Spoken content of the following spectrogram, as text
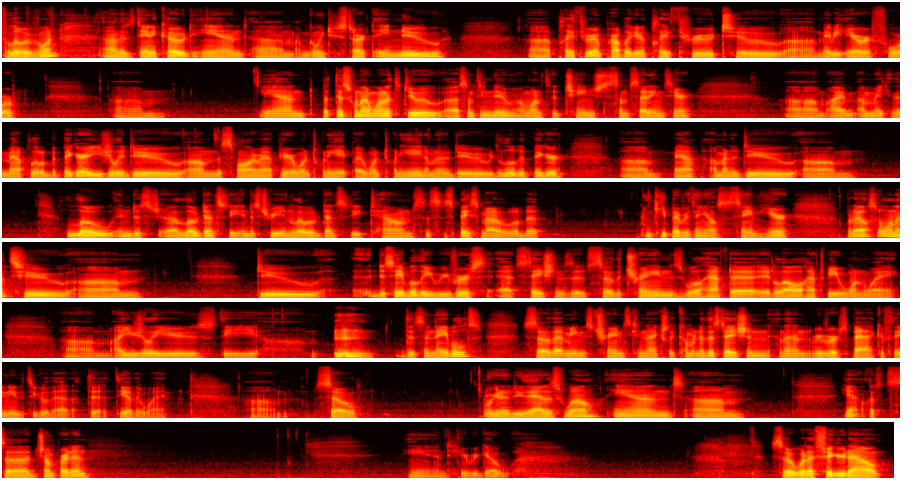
Hello everyone, uh, this is Danny Code and um, I'm going to start a new uh, playthrough. I'm probably going to play through to uh, maybe Era 4. Um, and But this one I wanted to do uh, something new. I wanted to change some settings here. Um, I'm, I'm, making the map a little bit bigger. I usually do um, the smaller map here, 128 by 128. I'm going to do a little bit bigger um, map. I'm going to do um, low industry, uh, low density industry and low density towns. This is space them out a little bit and keep everything else the same here. But I also wanted to um, do uh, disable the reverse at stations, so the trains will have to. It'll all have to be one way. Um, I usually use the um, that's enabled, so that means trains can actually come into the station and then reverse back if they needed to go that the the other way. Um, so we're going to do that as well. And um, yeah, let's uh, jump right in. And here we go. So what I figured out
